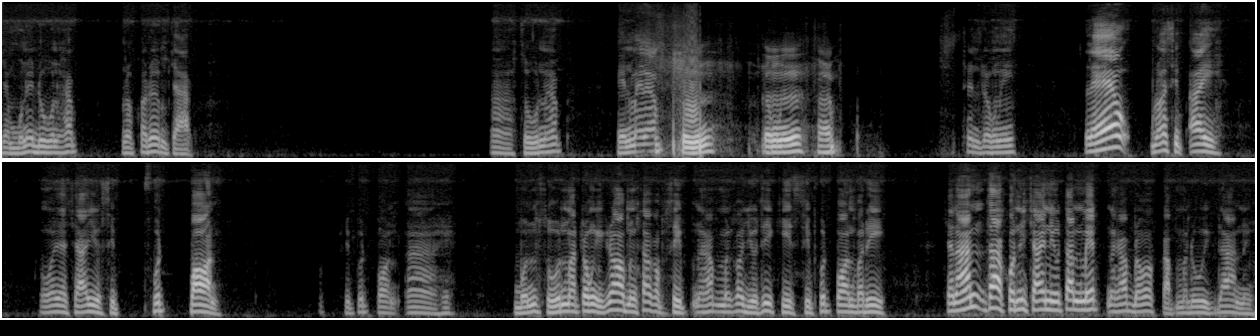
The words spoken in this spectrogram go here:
จะหมุนให้ดูนะครับ เราก็เริ่มจากศูนย์นะครับ เห็นไหมนะครับศูนย์ตรงนี้ครับ เส้นตรงนี้ แล้วร้อยสิบไอผมก็จะใช้อยู่สิบฟุตปอน สิบฟุตปอนด์อ่าหมุนศูนย์มาตรงอีกรอบหนึ่งเท่ากับสิบนะครับมันก็อยู่ที่ขีดสิบฟุตปอนด์พอดี ฉะนั้นถ้าคนที่ใช้นิวตันเมตรนะครับ เราก็กลับมาดูอีกด้านหนึ่ง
